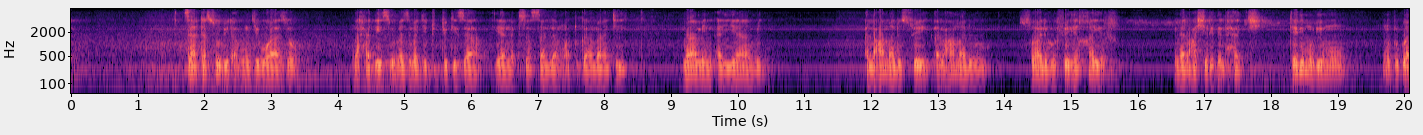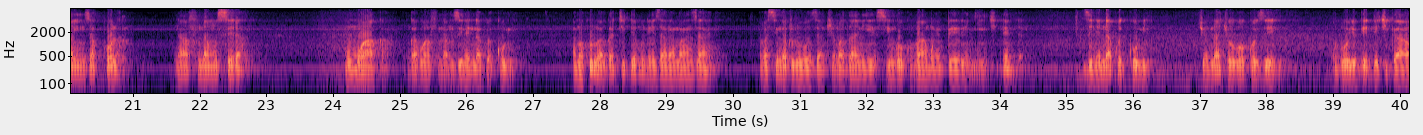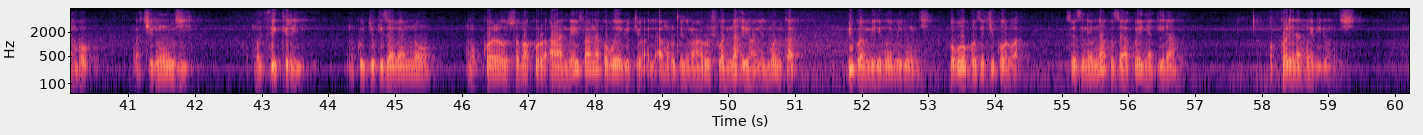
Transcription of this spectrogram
Zatasuubira bungi bwazo nga hadisi webazi bagitujjukiza ya nabi saa sallam atugamba nti ma min ayamin alamalu salihu fihi khair min alashiri dhilhajji teri mulimu muntu gwayinza kukola n'afuna musera mu mwaka nga bwafuna muzina ennaku ekumi amakulu agatiddemu n'eza ramanzaani abasinga tulowooza nti ramadaani yesinga okubaamu empeera ennyingi nedda. Zino ennaku ekkumi kyonna kyoba okoze oba oyogedde kigambo nga kirungi mu dhikiri mu kujjukiza banno mu kukola osoma quran nebifaananako bwe bityo al amuru bilmarufi wannahyu ani lmunkar bigwa mu mirimu emirungi oba okoze kikolwa so zino ennaku zakwenyagira okukoleramu ebirungi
